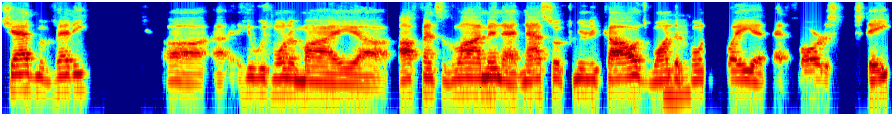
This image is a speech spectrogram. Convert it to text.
Chad Mavetti. Uh, uh, he was one of my uh, offensive linemen at Nassau Community College. Wound mm-hmm. up going to play at, at Florida State.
